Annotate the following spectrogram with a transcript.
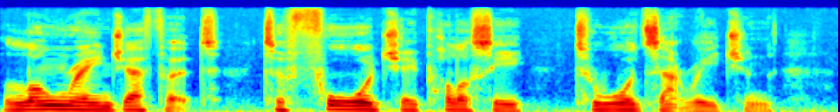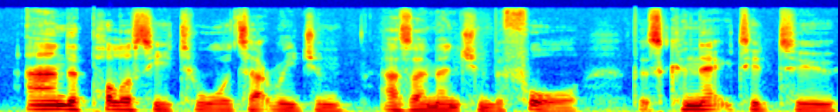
long range effort to forge a policy towards that region and a policy towards that region, as I mentioned before, that's connected to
